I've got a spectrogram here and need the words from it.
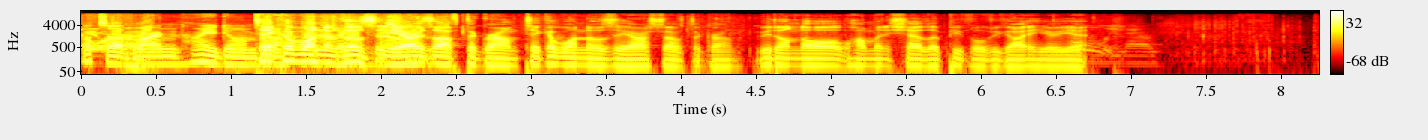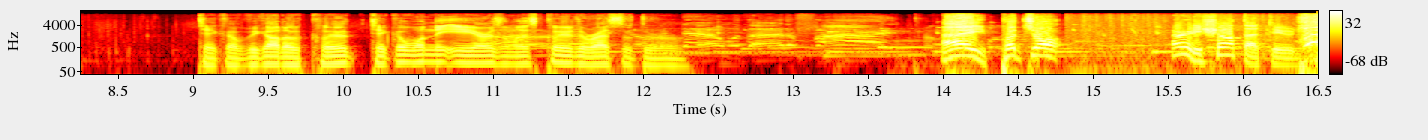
What's door. up, Martin? How you doing, bro? Take up one of those Checking ARs off the ground. Take up one of those ARs off the ground. We don't know how many shadow people we got here yet. Take up. We gotta clear. Take up one of the ARs and let's clear the rest of the room. Hey, put your. I already shot that dude. What?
